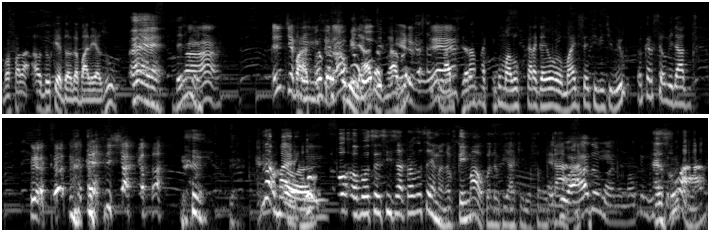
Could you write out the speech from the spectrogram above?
Vou falar ah, do que? Da, da baleia azul? É, dele. Ah. Ele tinha problema eu quero ser humilhado. É. Fizeram uma vaquinha pro maluco, o cara ganhou mais de 120 mil. Eu quero ser humilhado. Esse chacal. Não, mas eu, eu- eu vou ser sincero pra você, mano. Eu fiquei mal quando eu vi aquilo. Eu falei, É cara. zoado, mano. O maluco é muito É zoado,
